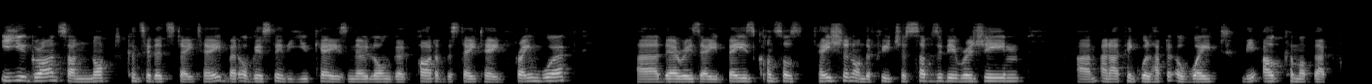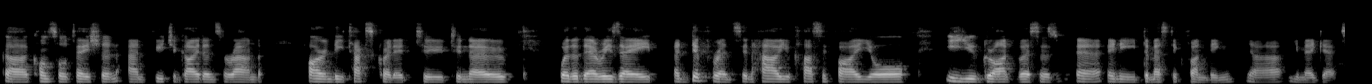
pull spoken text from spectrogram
EU grants are not considered state aid, but obviously the UK is no longer part of the state aid framework. Uh, there is a BEIS consultation on the future subsidy regime, um, and I think we'll have to await the outcome of that uh, consultation and future guidance around R&D tax credit to, to know whether there is a, a difference in how you classify your EU grant versus uh, any domestic funding uh, you may get.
